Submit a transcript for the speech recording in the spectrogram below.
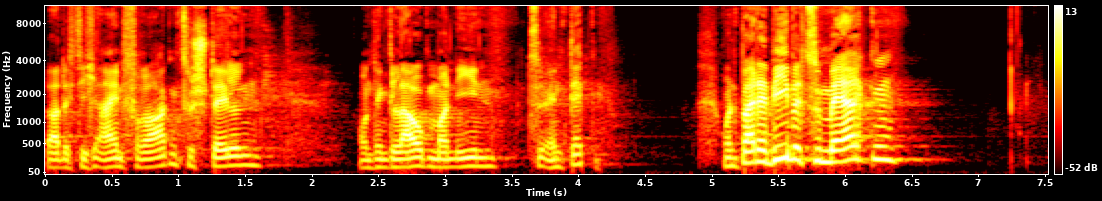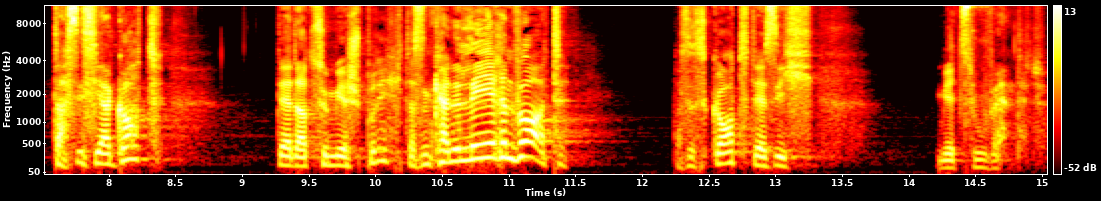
lade ich dich ein, Fragen zu stellen und den Glauben an ihn zu entdecken. Und bei der Bibel zu merken, das ist ja Gott, der da zu mir spricht. Das sind keine leeren Worte. Das ist Gott, der sich mir zuwendet.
